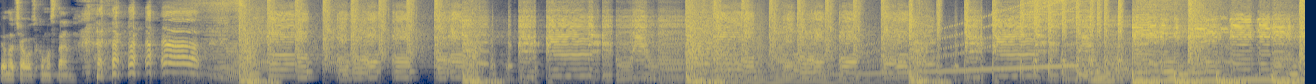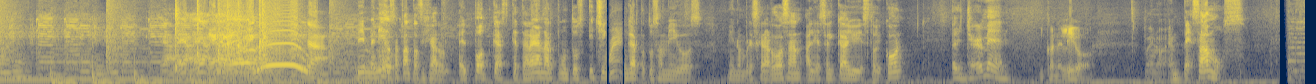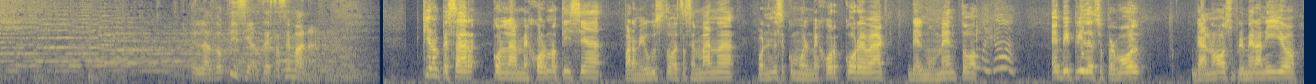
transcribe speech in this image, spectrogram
¿Qué onda, chavos? ¿Cómo están? Bienvenidos a Fantasy Harold, el podcast que te hará ganar puntos y chingarte a tus amigos. Mi nombre es Gerardo Bazán, alias El Cayo, y estoy con... El German. Y con el higo. Bueno, empezamos. En las noticias de esta semana. Quiero empezar con la mejor noticia para mi gusto esta semana, poniéndose como el mejor quarterback del momento. MVP del Super Bowl, ganó su primer anillo.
